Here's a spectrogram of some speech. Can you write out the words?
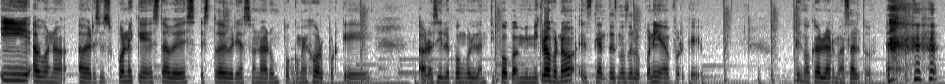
Y ah, bueno, a ver, se supone que esta vez esto debería sonar un poco mejor porque ahora sí le pongo el antipop a mi micrófono. Es que antes no se lo ponía porque tengo que hablar más alto.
